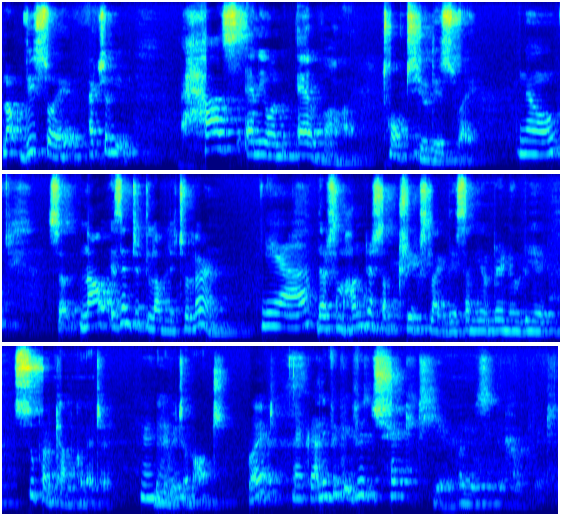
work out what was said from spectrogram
Now this way, actually, has anyone ever taught you this way? No. So now, isn't it lovely to learn? Yeah. There's some hundreds of tricks like this and your brain will be a super calculator, mm -hmm. believe it or not, right? Okay. And if you, if you check it here, when you see the calculator.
